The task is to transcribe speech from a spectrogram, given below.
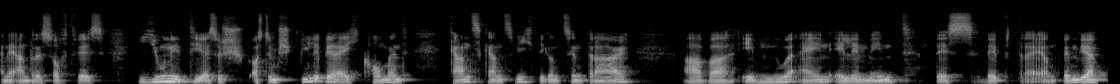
Eine andere Software ist Unity, also aus dem Spielebereich kommend, ganz, ganz wichtig und zentral, aber eben nur ein Element des Web 3. Und wenn wir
